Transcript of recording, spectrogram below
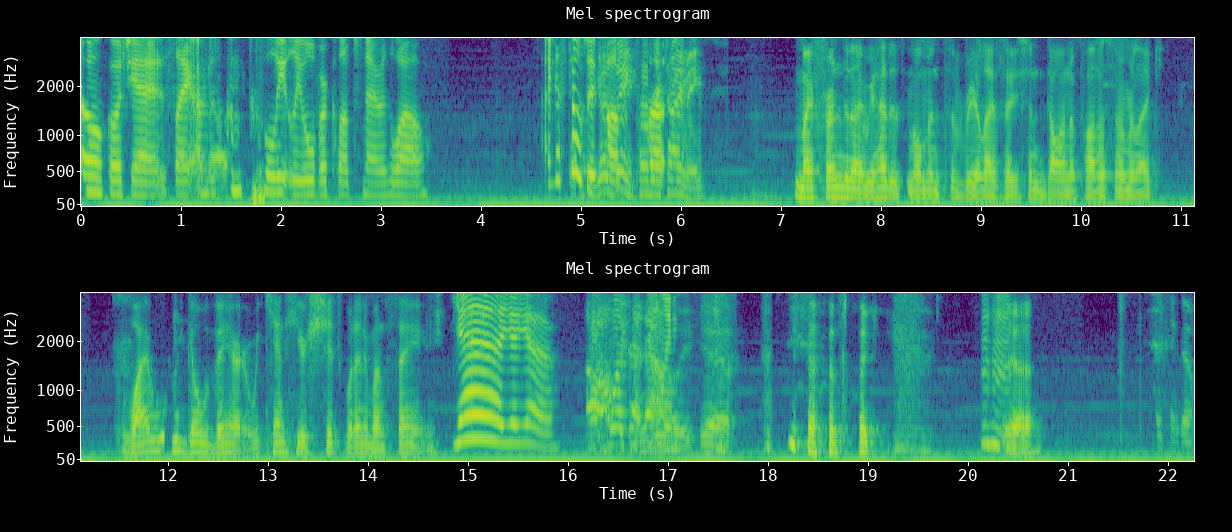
Oh god, yeah. It's like I'm just completely over clubs now as well. I can still It's do good pubs, thing. Perfect but timing. My friend and I, we had this moment of realization dawn upon us, and we're like, why would we go there? We can't hear shit what anyone's saying. yeah, yeah, yeah. Oh, I'm like that now. Really? Really, yeah. it's like, hmm yeah. I can go.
